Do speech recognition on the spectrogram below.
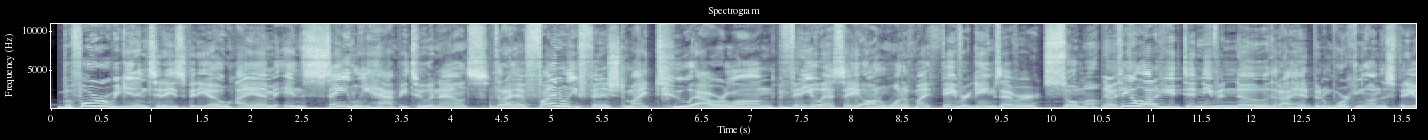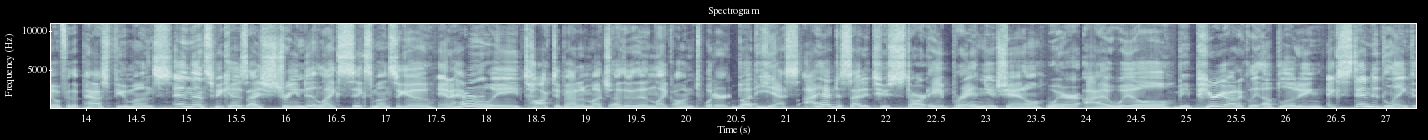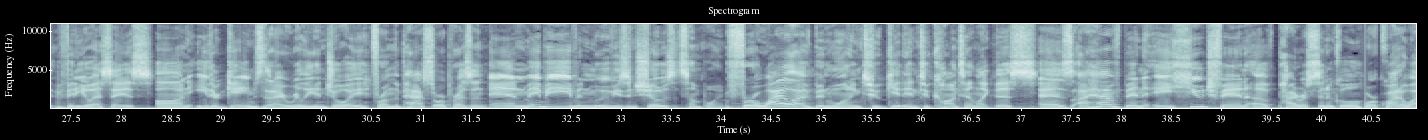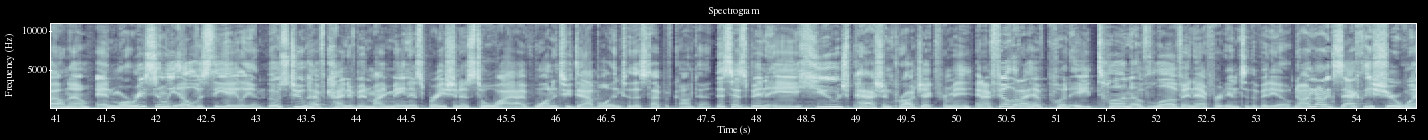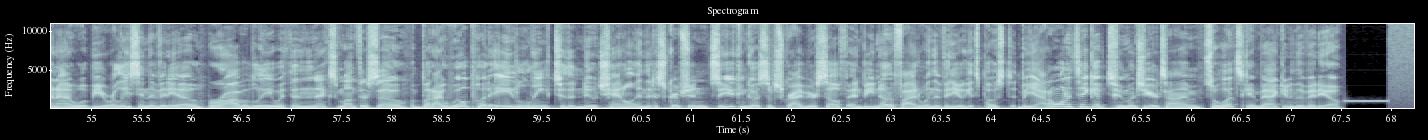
Before we get in today's video, I am insanely happy to announce that I have finally finished my two hour long video essay on one of my favorite games ever, Soma. Now, I think a lot of you didn't even know that I had been working on this video for the past few months, and that's because I streamed it like six months ago, and I haven't really talked about it much other than like on Twitter. But yes, I have decided to start a brand new channel where I will be periodically uploading extended length video essays on either games that I really enjoy from the past or present, and maybe even movies and shows at some point. For a while, I've been wanting to get into content like this, as I have been a huge fan of Pyrocynical for quite a while now, and more recently, Elvis the Alien. Those two have kind of been my main inspiration as to why I've wanted to dabble into this type of content. This has been a huge passion project for me, and I feel that I have put a ton of love and effort into the video. Now, I'm not exactly sure when I will be releasing the video, probably within the next month or so, but I will put a link to the new channel in the description so you can go subscribe yourself and be notified when the video gets posted. But yeah, I don't want to take up too much of your time, so let's get back into the video.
